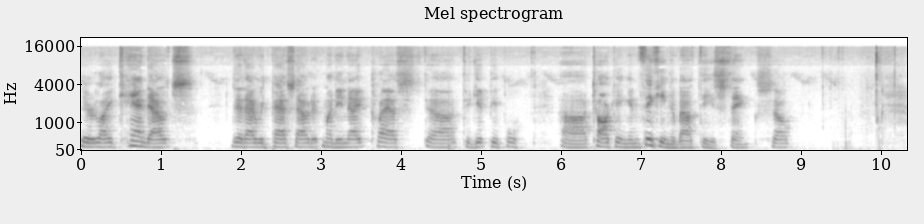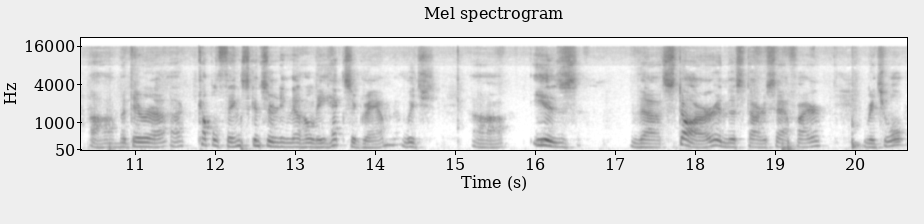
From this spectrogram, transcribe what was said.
they're like handouts that I would pass out at Monday night class uh, to get people uh, talking and thinking about these things. So, uh, but there are a, a, couple things concerning the Holy Hexagram, which uh, is the star in the Star Sapphire ritual,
